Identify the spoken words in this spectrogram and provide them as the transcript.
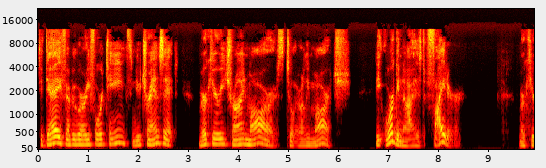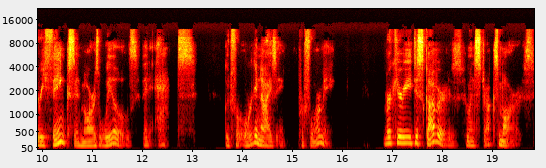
Today, February 14th, new transit, Mercury trine Mars till early March. The organized fighter. Mercury thinks and Mars wills, then acts. Good for organizing, performing. Mercury discovers who instructs Mars,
